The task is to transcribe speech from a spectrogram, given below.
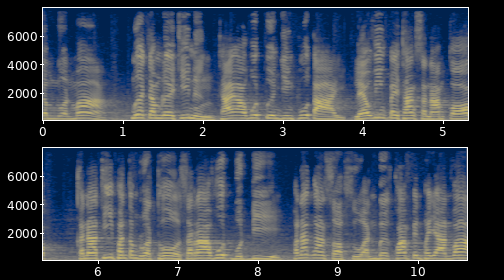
จำนวนมาก เมื่อจำเลยที่หนึ่งใช้อาวุธปืนยิงผู้ตาย แล้ววิ่งไปทางสนามกอล์ฟขณะที่พันตำรวจโทสราวุธบุตรดี พนักงานสอบสวนเบิกความเป็นพยานว่า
